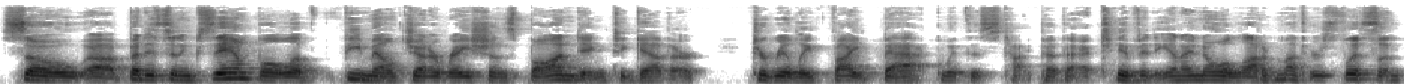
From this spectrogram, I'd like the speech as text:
So, uh, but it's an example of female generations bonding together to really fight back with this type of activity. And I know a lot of mothers listen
